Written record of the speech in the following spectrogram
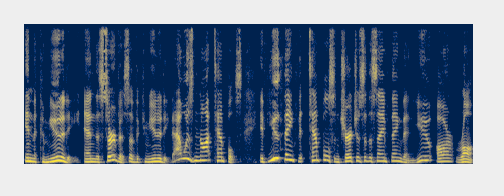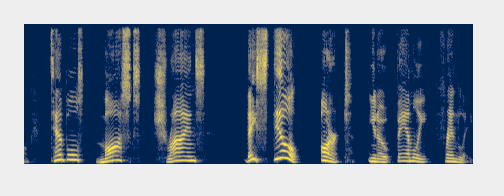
in the community and the service of the community. That was not temples. If you think that temples and churches are the same thing, then you are wrong. Temples, mosques, shrines, they still aren't, you know, family friendly.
